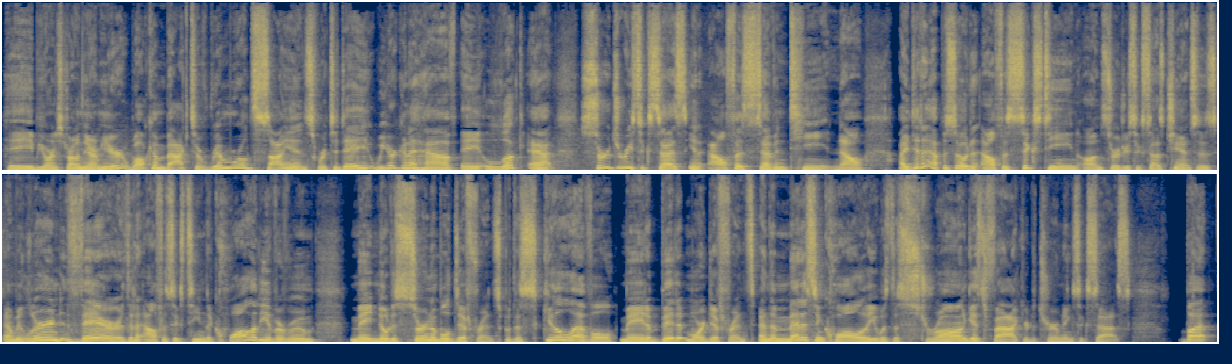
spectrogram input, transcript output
Hey, Bjorn Strongndarm here. Welcome back to RimWorld Science, where today we are going to have a look at surgery success in Alpha 17. Now, I did an episode in Alpha 16 on surgery success chances, and we learned there that in Alpha 16, the quality of a room made no discernible difference, but the skill level made a bit more difference, and the medicine quality was the strongest factor determining success. But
